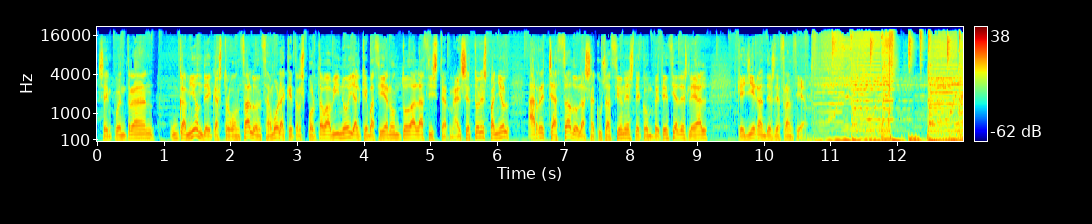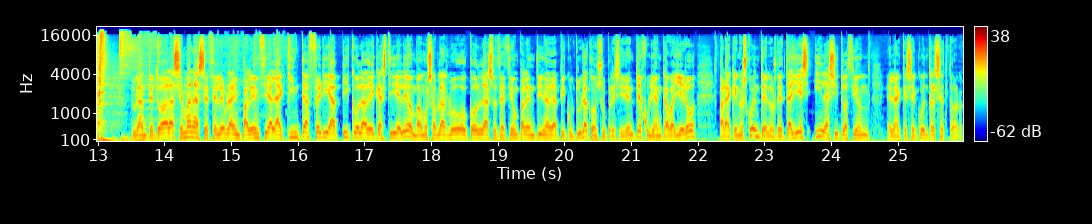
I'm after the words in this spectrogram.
se encuentran un camión de Castro Gonzalo en Zamora que transportaba vino y al que vaciaron toda la cisterna. El sector español ha rechazado las acusaciones de competencia desleal que llegan desde Francia. Durante toda la semana se celebra en Palencia la quinta Feria Apícola de Castilla y León. Vamos a hablar luego con la Asociación Palentina de Apicultura, con su presidente, Julián Caballero, para que nos cuente los detalles y la situación en la que se encuentra el sector.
